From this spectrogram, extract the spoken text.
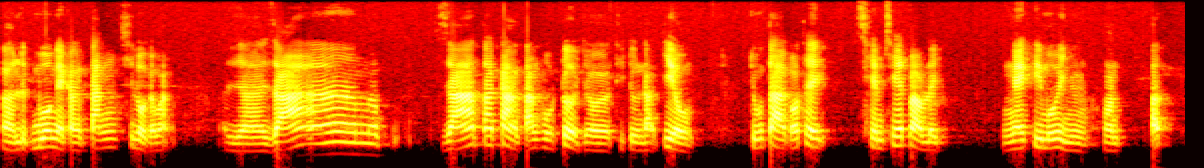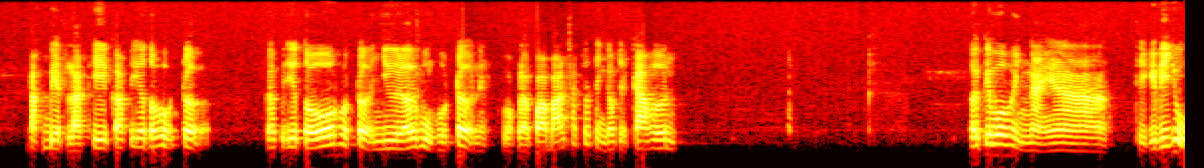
à, lực mua ngày càng tăng xin lỗi các bạn. À, giá giá ta càng tăng hỗ trợ cho thị trường đảo chiều chúng ta có thể xem xét vào lịch ngay khi mô hình hoàn tất đặc biệt là khi các yếu tố hỗ trợ các yếu tố hỗ trợ như là vùng hỗ trợ này hoặc là qua bán xác suất thành công sẽ cao hơn. Ở cái mô hình này à, thì cái ví dụ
